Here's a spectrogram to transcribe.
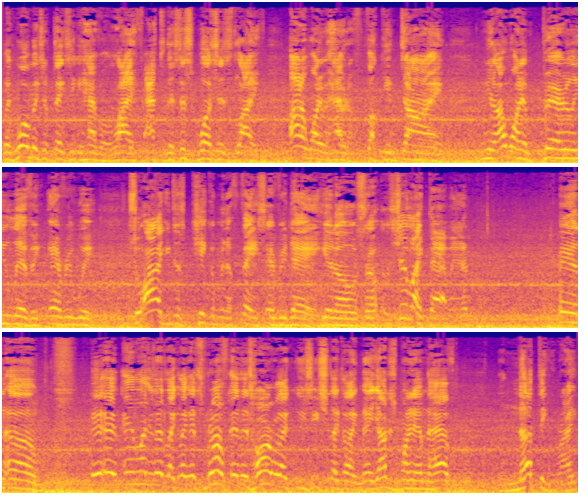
like what makes him think he can have a life after this? This was his life. I don't want him having a fucking dime. You know, I want him barely living every week. So I can just kick him in the face every day, you know, so shit like that, man. And um and, and, like I said, like like it's rough and it's hard. Like you see shit like that, like man, y'all just wanted him to have nothing, right?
